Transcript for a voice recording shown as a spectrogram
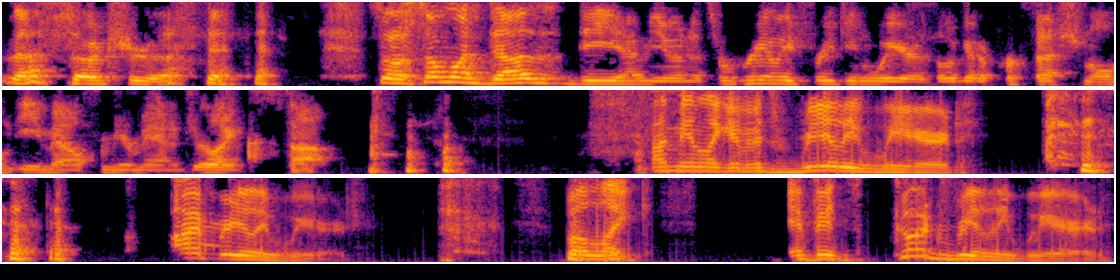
That's so true. That's fantastic. So if someone does DM you and it's really freaking weird, they'll get a professional email from your manager like, "Stop." I mean, like if it's really weird, I'm really weird. but like, if it's good, really weird,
